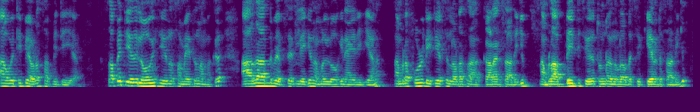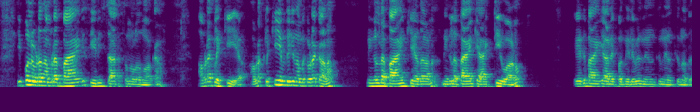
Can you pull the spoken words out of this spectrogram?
ആ ഒ ടി പി അവിടെ സബ്മിറ്റ് ചെയ്യുക. സബ്മിറ്റ് ചെയ്ത് ലോഗിൻ ചെയ്യുന്ന സമയത്ത് നമുക്ക് ആധാറിന്റെ വെബ്സൈറ്റിലേക്ക് നമ്മൾ ലോഗിൻ ആയിരിക്കുകയാണ്. നമ്മുടെ ഫുൾ ഡീറ്റെയിൽസ് അവിടെ കാണാൻ സാധിക്കും. നമ്മൾ അപ്ഡേറ്റ് ചെയ്തിട്ടുണ്ടോ എന്നുള്ളത് അവിടെ ചെക്ക് ചെയ്യാനായിട്ട് സാധിക്കും. ഇപ്പോൾ ഇവിടെ നമ്മുടെ ബാങ്ക് സി ഡി സ്റ്റാറ്റസ് എന്നുള്ളത് നോക്കാം. അവിടെ ക്ലിക്ക് ചെയ്യുക. അവിടെ ക്ലിക്ക് ചെയ്യുമ്പോഴത്തേക്കും നമുക്കിവിടെ കാണാം. നിങ്ങളുടെ ബാങ്ക് ഏതാണ്? നിങ്ങളുടെ ബാങ്ക് ആക്റ്റീവ് ആണോ? ഏത് ബാങ്കാണ് ഇപ്പോൾ നിലവിൽ നിങ്ങൾക്ക് നിൽക്കുന്നത്?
